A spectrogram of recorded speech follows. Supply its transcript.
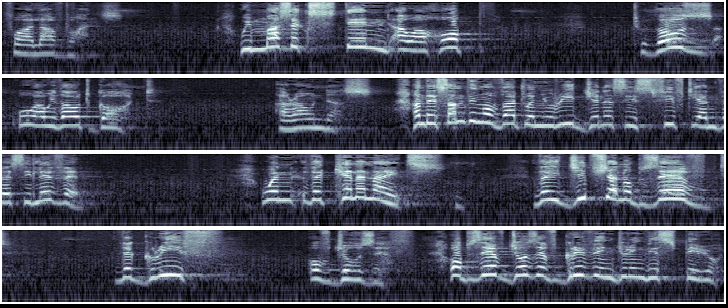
for our loved ones. We must extend our hope to those who are without God around us. And there's something of that when you read Genesis 50 and verse 11. When the Canaanites, the Egyptian observed the grief of Joseph, observed Joseph grieving during this period.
